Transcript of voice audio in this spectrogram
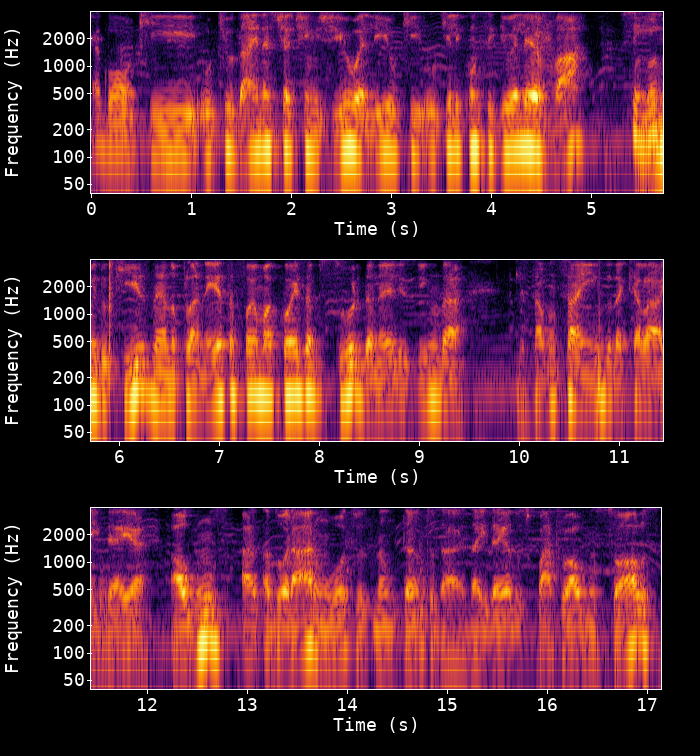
é bom. O que, o que o Dynasty atingiu ali, o que, o que ele conseguiu elevar Sim. o nome do Kiss, né, no planeta foi uma coisa absurda, né? Eles vinham da eles estavam saindo daquela ideia, alguns adoraram, outros não tanto da, da ideia dos quatro álbuns solos.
